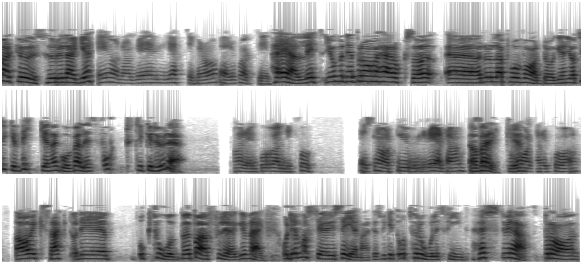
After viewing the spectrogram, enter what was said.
Marcus! Hur är läget? Hej Adam, det är jättebra är det faktiskt. Härligt! Jo men det är bra här också. Eh, rulla på vardagen. Jag tycker veckorna går väldigt fort. Tycker du det? Ja, det går väldigt fort. Det är snart jul redan. Ja, verkligen. månader kvar. Ja, exakt. Och det oktober bara flög iväg. Och det måste jag ju säga Marcus, vilket otroligt fint höst vi har haft. Bra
